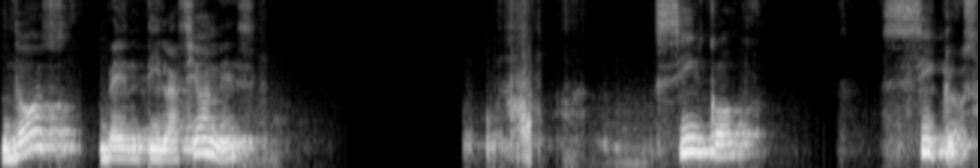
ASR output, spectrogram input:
dos ventilaciones, cinco ciclos.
